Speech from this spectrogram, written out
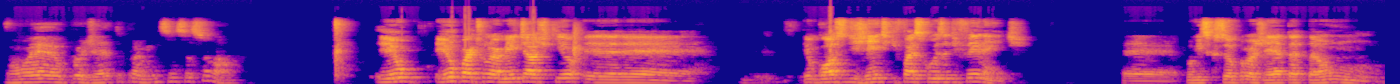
Então é o projeto para mim sensacional. Eu, eu particularmente acho que eu, é, eu gosto de gente que faz coisa diferente. É, por isso que o seu projeto é tão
